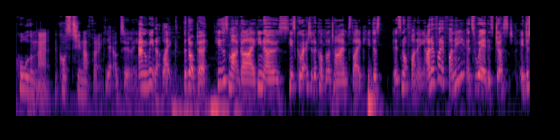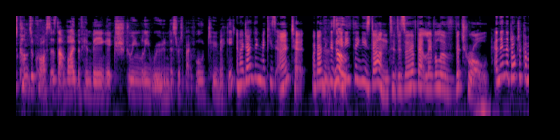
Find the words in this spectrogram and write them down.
call them that. It costs you nothing. Yeah, absolutely. And we know, like, the doctor, he's a smart guy. He knows. He's corrected a couple of times. Like, he just, it's not funny. I don't find it funny. It's weird. It's just, it just comes across as that vibe of him being extremely rude and disrespectful to Mickey. And I don't think Mickey's earned it. I don't think there's No. anything he's done to deserve that level of vitriol. And then the doctor come,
